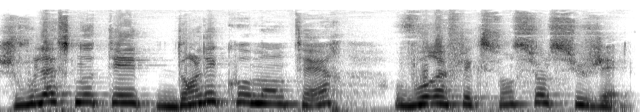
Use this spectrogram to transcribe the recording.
Je vous laisse noter dans les commentaires vos réflexions sur le sujet.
